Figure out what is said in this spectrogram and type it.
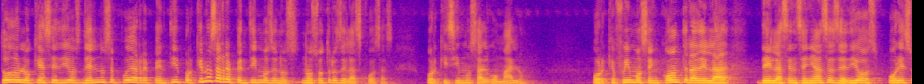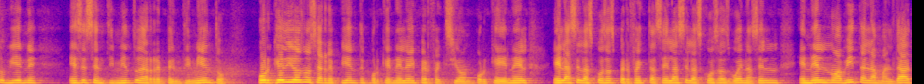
Todo lo que hace Dios, de Él no se puede arrepentir. ¿Por qué nos arrepentimos de nosotros de las cosas? Porque hicimos algo malo, porque fuimos en contra de la, de las enseñanzas de Dios. Por eso viene ese sentimiento de arrepentimiento. ¿Por qué Dios no se arrepiente? Porque en Él hay perfección, porque en Él Él hace las cosas perfectas, Él hace las cosas buenas, él, en Él no habita la maldad.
